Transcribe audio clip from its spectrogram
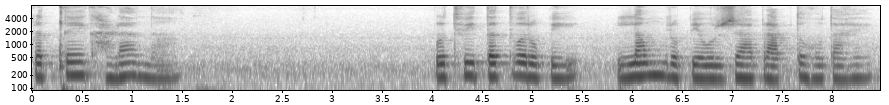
प्रत्येक हाडांना पृथ्वी तत्वरूपी लमरूपी ऊर्जा प्राप्त होत आहे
